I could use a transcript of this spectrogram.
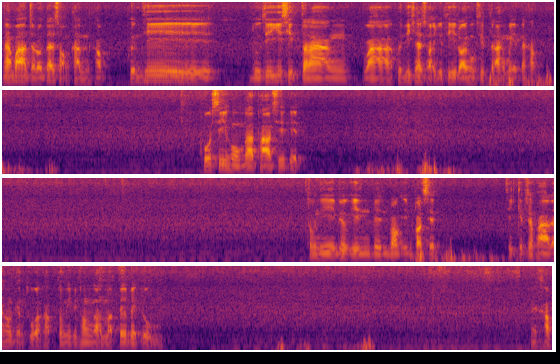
หน้าบ้านจอดรถได้2คันครับ พื้นที่อยู่ที่ 20 ตารางวาพื้นที่ใช้สอยอยู่ที่ 160 ตารางเมตรนะครับ ซี่โฮมลาดพร้าว41ตรงนี้บิวอินเป็นบล็อกอินคอ s เซ็ตที่เก็บเสื้อผ้าและห้องแต่งตัวครับ ตรงนี้เป็นห้องนอนมัตเตอร์เบดรูมนะครับ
